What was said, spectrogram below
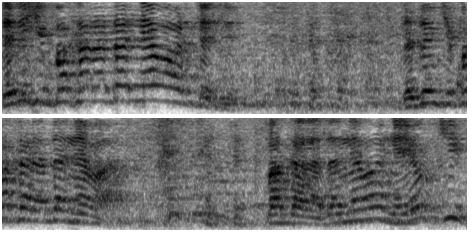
Dedi ki Bakara'da ne var dedi. Dedim ki Bakara'da ne var? Bakara'da ne var ne yok ki?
